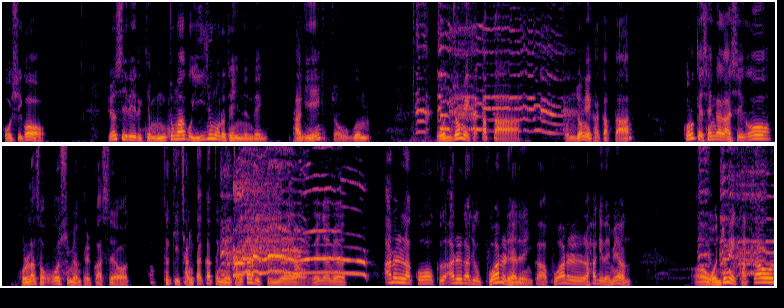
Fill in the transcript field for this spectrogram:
보시고 벼슬이 이렇게 뭉퉁하고 이중으로 돼 있는데 닭이 조금 원종에 가깝다. 원종에 가깝다. 그렇게 생각하시고 골라서 오시면 될 것 같아요. 특히 장닭 같은 경우 장닭이 중요해요. 왜냐하면 알을 낳고 그 알을 가지고 부화를 해야 되니까 부화를 하게 되면 어, 원종에 가까운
